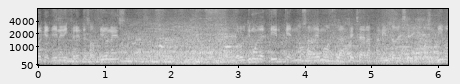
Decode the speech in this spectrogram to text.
porque tiene diferentes opciones. Por último decir que no sabemos la fecha de lanzamiento de ese dispositivo,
